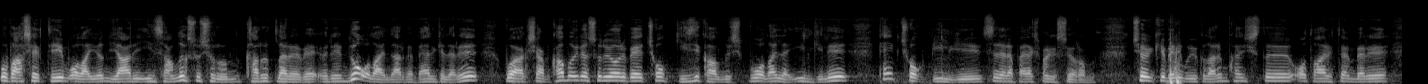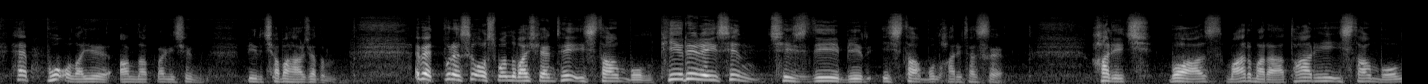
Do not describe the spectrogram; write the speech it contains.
Bu bahsettiğim olayın yani insanlık suçunun kanıtları ve önemli olaylar ve belgeleri bu akşam kamuoyuna sunuyor ve çok gizli kalmış bu olayla ilgili pek çok bilgi sizlere paylaşmak istiyorum. Çünkü benim uykularım kaçtı. O tarihten beri hep bu olayı anlatmak için bir çaba harcadım. Evet burası Osmanlı başkenti İstanbul. Piri Reis'in çizdiği bir İstanbul haritası. Haliç, Boğaz, Marmara, tarihi İstanbul,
